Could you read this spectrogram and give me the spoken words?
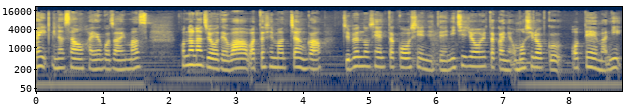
はい皆さんおはようございます。このラジオでは私まっちゃんが自分の選択を信じて日常豊かに面白くをテーマに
